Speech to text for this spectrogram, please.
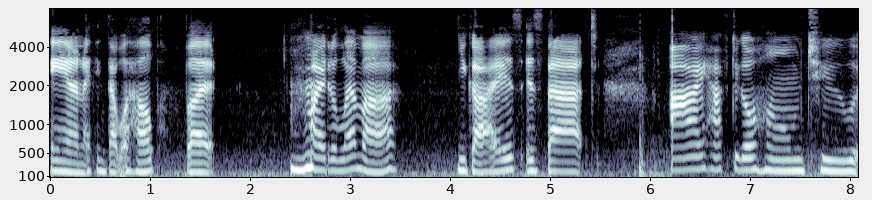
and I think that will help. But my dilemma, you guys, is that I have to go home to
